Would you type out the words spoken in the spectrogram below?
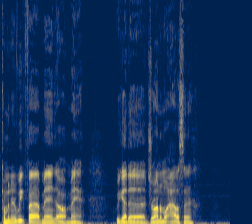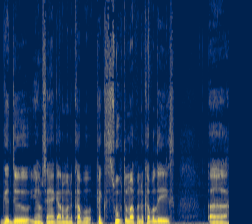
Coming in week five, man. Oh man. We got uh Geronimo Allison. Good dude, you know what I'm saying? Got him in a couple picks, swooped him up in a couple leagues. Uh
